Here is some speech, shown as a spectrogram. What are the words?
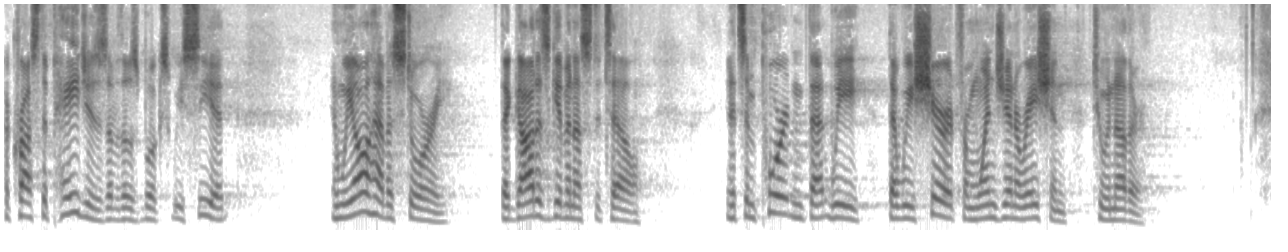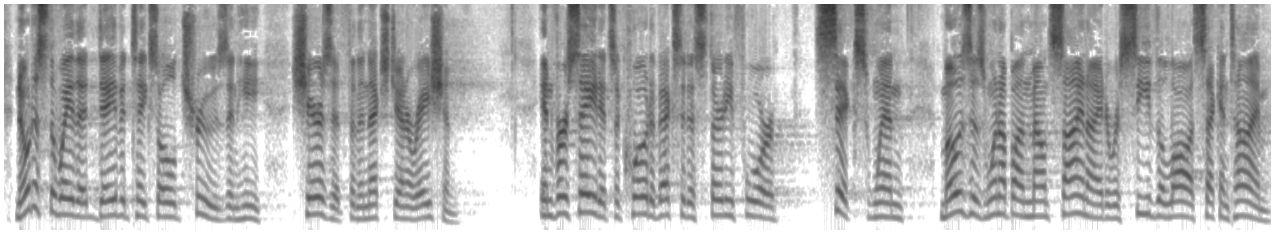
across the pages of those books. We see it. And we all have a story that God has given us to tell. And it's important that we that we share it from one generation to another. Notice the way that David takes old truths and he shares it for the next generation. In verse 8, it's a quote of Exodus 34 6, when Moses went up on Mount Sinai to receive the law a second time.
